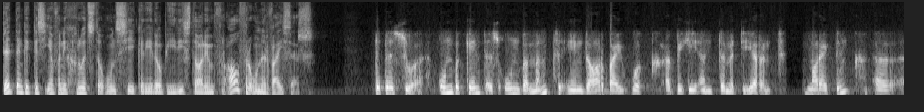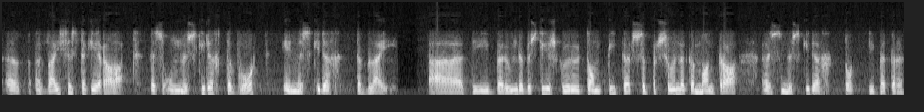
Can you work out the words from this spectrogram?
Dit dink ek is een van die grootste onsekerhede op hierdie stadium veral vir onderwysers. Dit is so. Onbekend is onbemind en daarbey ook 'n bietjie intimiderend. Maar ek dink 'n uh, 'n uh, 'n wyse stukkie raad is om nuuskierig te word en nuuskierig te bly. Uh die beroemde bestuursguru Tom Peters se persoonlike mantra is nuuskierig tot die bittere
